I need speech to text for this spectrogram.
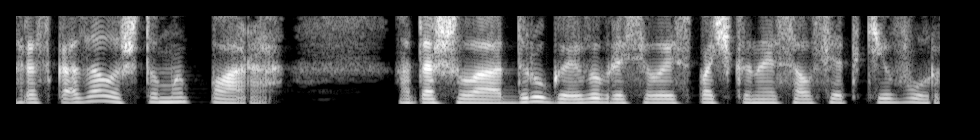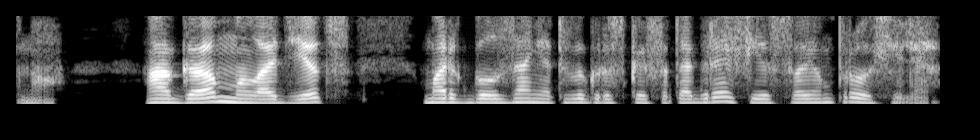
рассказала, что мы пара. Отошла от друга и выбросила испачканные салфетки в урну. «Ага, молодец. Марк был занят выгрузкой фотографии в своем профиле.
